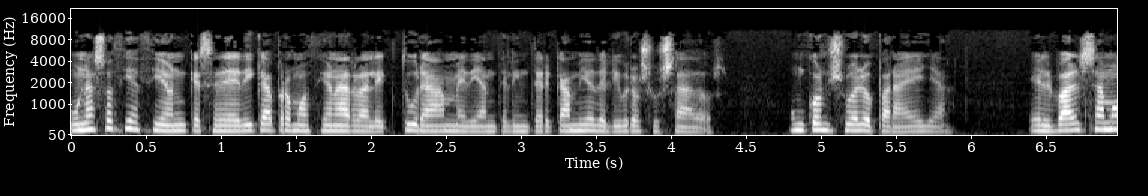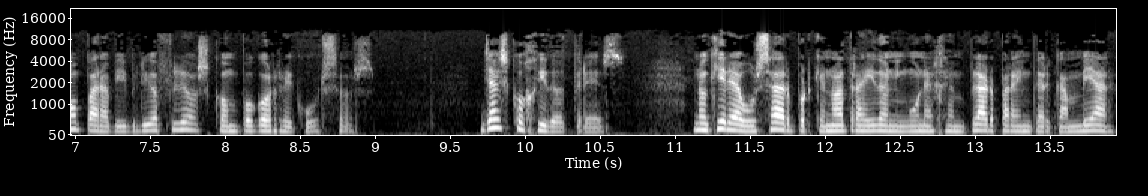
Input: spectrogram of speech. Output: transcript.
una asociación que se dedica a promocionar la lectura mediante el intercambio de libros usados. Un consuelo para ella. El bálsamo para bibliófilos con pocos recursos. Ya ha escogido tres. No quiere abusar porque no ha traído ningún ejemplar para intercambiar,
